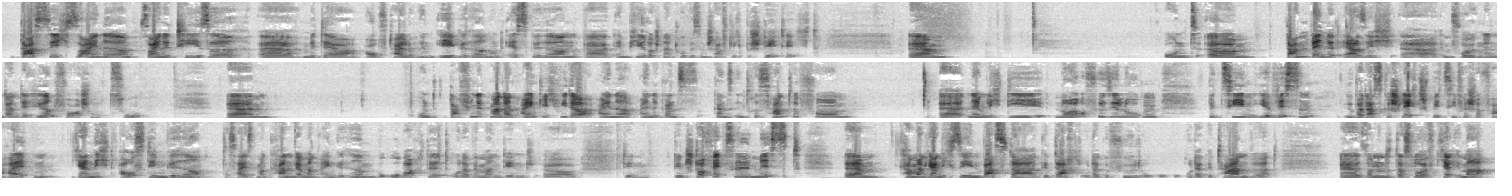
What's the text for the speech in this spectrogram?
dass sich seine, seine These äh, mit der Aufteilung in E-Gehirn und S-Gehirn äh, empirisch naturwissenschaftlich bestätigt. Ähm, und ähm, dann wendet er sich äh, im Folgenden dann der Hirnforschung zu. Ähm, und da findet man dann eigentlich wieder eine, eine ganz, ganz interessante Form, äh, nämlich die Neurophysiologen beziehen ihr Wissen über das geschlechtsspezifische Verhalten ja nicht aus dem Gehirn. Das heißt, man kann, wenn man ein Gehirn beobachtet oder wenn man den, äh, den, den Stoffwechsel misst, ähm, kann man ja nicht sehen, was da gedacht oder gefühlt oder getan wird, äh, sondern das läuft ja immer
